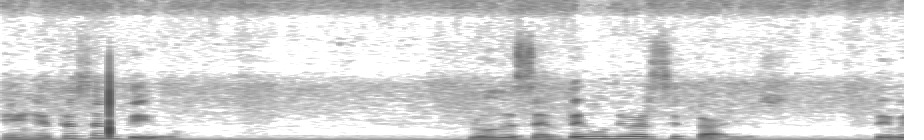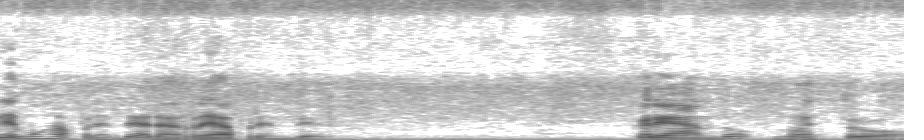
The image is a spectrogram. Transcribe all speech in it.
En este sentido, los docentes universitarios debemos aprender a reaprender creando nuestro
